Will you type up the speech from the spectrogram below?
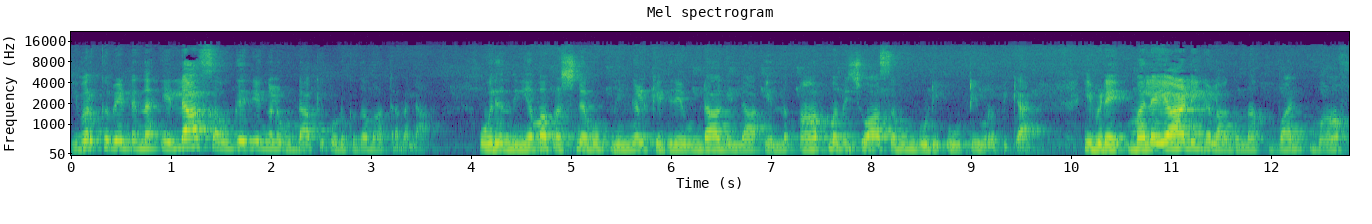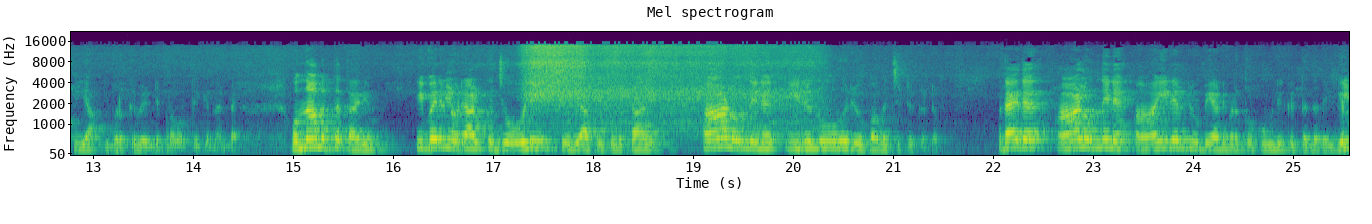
ഇവർക്ക് വേണ്ടുന്ന എല്ലാ സൗകര്യങ്ങളും ഉണ്ടാക്കി കൊടുക്കുക മാത്രമല്ല ഒരു നിയമ പ്രശ്നവും നിങ്ങൾക്കെതിരെ ഉണ്ടാകില്ല എന്ന് ആത്മവിശ്വാസവും കൂടി ഊട്ടി ഉറപ്പിക്കാൻ ഇവിടെ മലയാളികളാകുന്ന വൻ മാഫിയ ഇവർക്ക് വേണ്ടി പ്രവർത്തിക്കുന്നുണ്ട്. ഒന്നാമത്തെ കാര്യം ഇവരിൽ ഒരാൾക്ക് ജോലി ശരിയാക്കി കൊടുത്താൽ ആളൊന്നിന് ഇരുന്നൂറ് രൂപ വെച്ചിട്ട് കിട്ടും. അതായത് ആളൊന്നിന് ആയിരം രൂപയാണ് ഇവർക്ക് കൂലി കിട്ടുന്നതെങ്കിൽ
